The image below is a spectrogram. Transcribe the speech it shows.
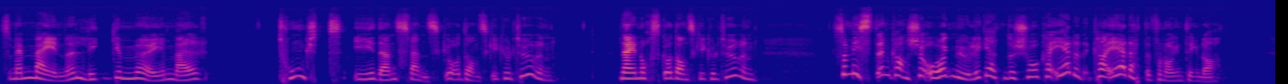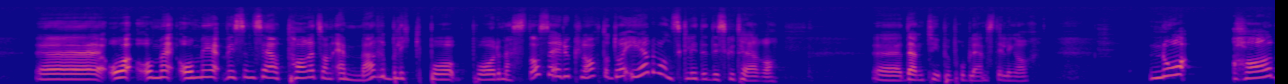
som jeg mener ligger mye mer tungt i den svenske og danske kulturen, nei, norske og danske kulturen, så mister en kanskje òg muligheten til å se hva er, det, hva er dette for noen ting, da. Uh, og, og, med, og med, hvis en ser, tar et sånn MR-blikk på, på, det meste, så er det jo klart at da er det vanskelig å diskutere uh, den type problemstillinger. Nå har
